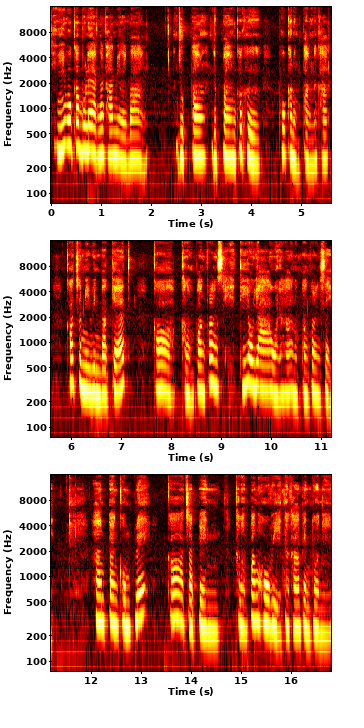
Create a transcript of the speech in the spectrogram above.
ทีนี้ vocabulaire นะคะมีอะไรบ้าง du pain du pain ก็คือพวกขนมปังนะคะ ก็จะมีวินบาเกตก็ขนมปังฝรั่งเศสที่ยาวๆนะคะขนมปังฝรั่งเศสอันแปงกลมเปลก็จะเป็นขนมปังโฮวีตนะคะเป็นตัวนี้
